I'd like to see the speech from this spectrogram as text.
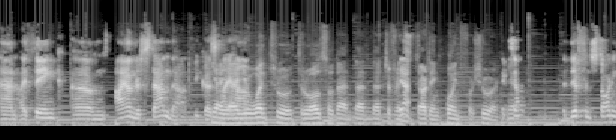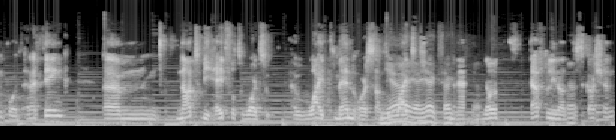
and I think um, I understand that because yeah, I yeah, have, you went through through also that that, that different starting point for sure. Exactly, a different starting point, and I think um, not to be hateful towards uh, white men or something. Yeah, white yeah, yeah, exactly. Men. No, it's definitely not a discussion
